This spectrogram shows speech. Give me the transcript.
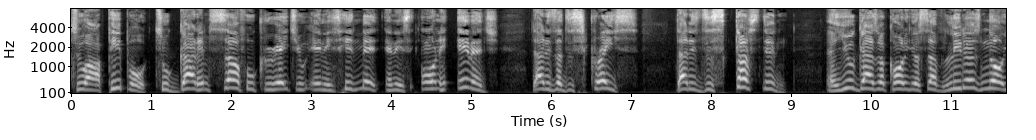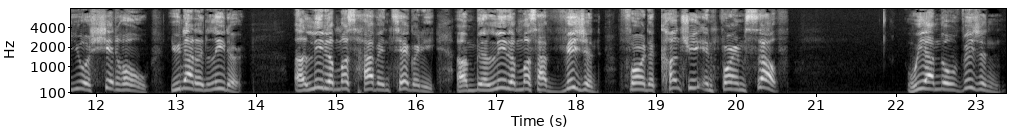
to our people, to God Himself who creates you in His, in His own image. That is a disgrace. That is disgusting. And you guys are calling yourself leaders? No, you're a shithole. You're not a leader. A leader must have integrity. A leader must have vision for the country and for himself. We have no vision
